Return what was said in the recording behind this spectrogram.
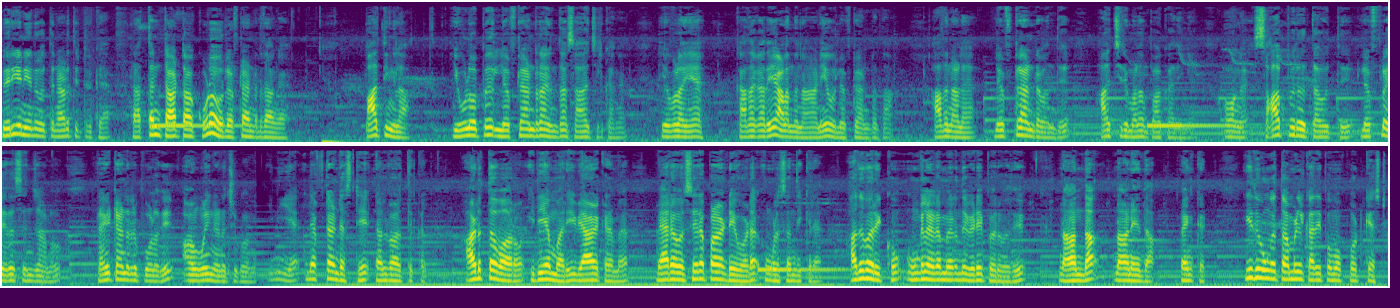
பெரிய நிறுவனத்தை நடத்திட்டு இருக்க ரத்தன் டாட்டா கூட ஒரு லெஃப்ட் ஹேண்டர் தாங்க. பார்த்தீங்களா இவ்வளோ பேர் லெஃப்ட் ஹேண்டராக இருந்தால் சாதிச்சிருக்காங்க. இவ்வளோ ஏன்? கதை கதையாக அளந்த நானே ஒரு லெஃப்ட் ஹேண்டர் தான். அதனால் லெஃப்ட் ஹேண்டரை வந்து ஆச்சரியமெல்லாம் பார்க்காதீங்க. அவங்க சாப்பிட்றத தவிர்த்து லெஃப்ட்டில் எதை செஞ்சாலும் ரைட் ஹேண்டர் போலவே அவங்களையும் நினச்சிக்கோங்க இனிய லெஃப்ட் ஹேண்டர்ஸ் டே நல்வாழ்த்துக்கள். அடுத்த வாரம் இதே மாதிரி வியாழக்கிழமை வேற ஒரு சிறப்பான டேவோட உங்களை சந்திக்கிறேன். அது வரைக்கும் உங்களிடமிருந்து விடைபெறுவது நான் தான் நானே தான் வெங்கட். இது உங்கள் தமிழ் கதைப்போமா podcast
